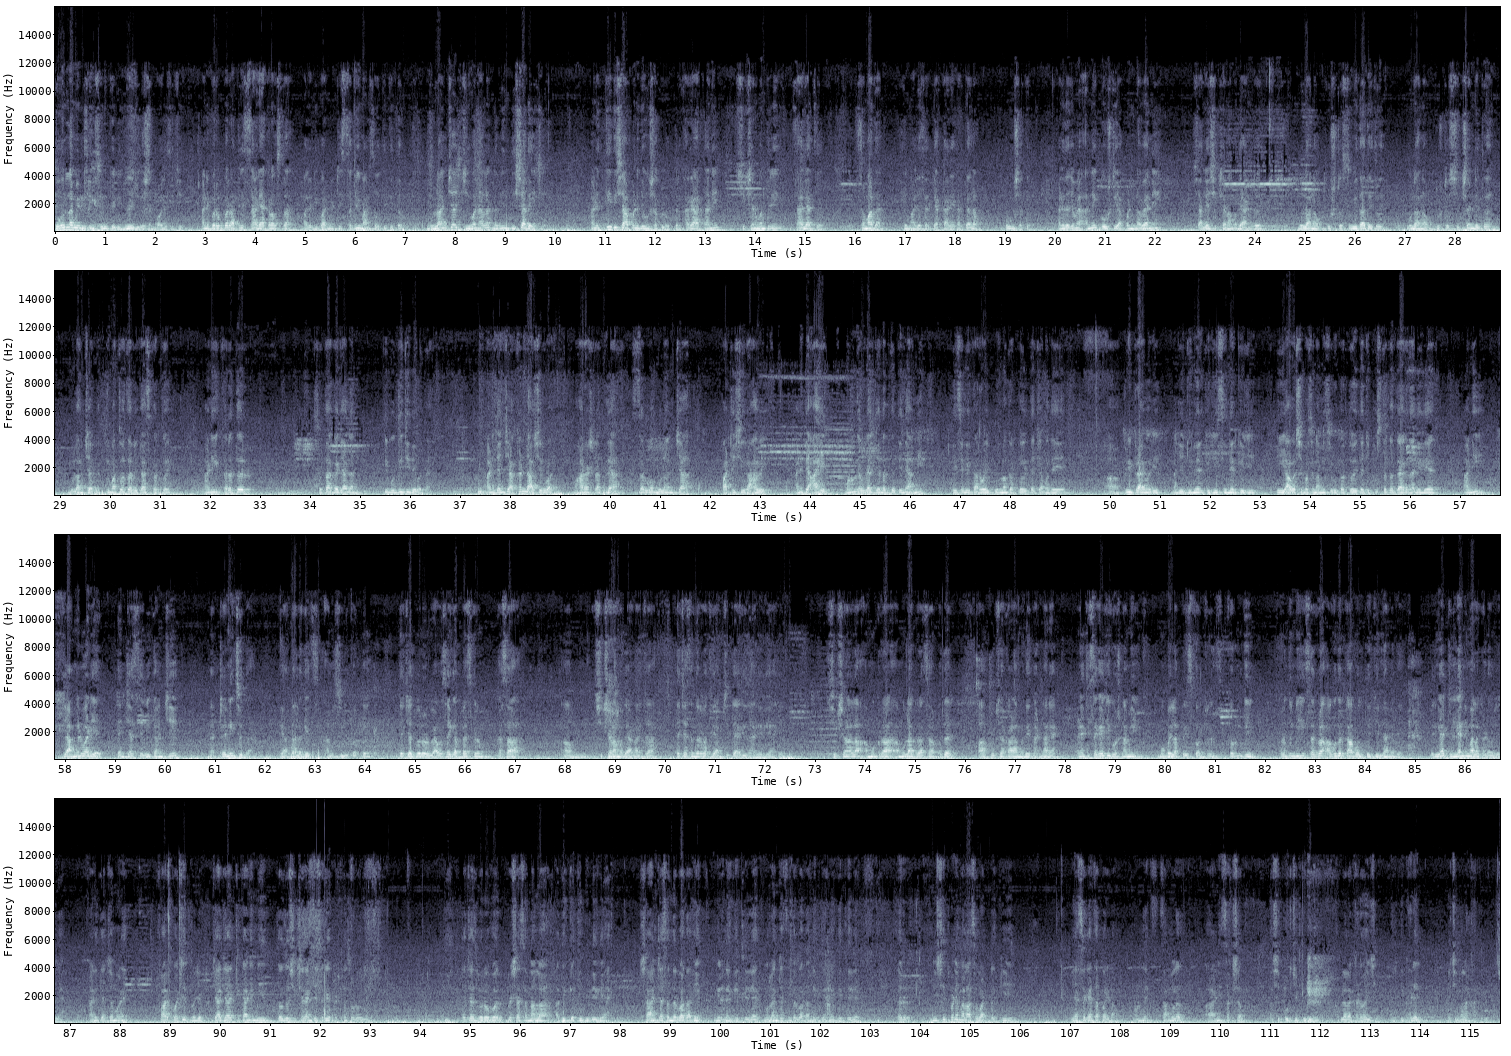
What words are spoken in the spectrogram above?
दोनला मी मीटिंग सुरू केली न्यू एज्युकेशन पॉलिसीची आणि बरोबर रात्री साडे अकरा वाजता माझ्या डिपार्टमेंटची सगळी माणसं होती तिथं. मुलांच्या जीवनाला नवीन दिशा द्यायची आहे. आणि ती दिशा आपण देऊ शकलो तर खऱ्या अर्थाने शिक्षण मंत्री झाल्याचं समाधान हे माझ्यासारख्या कार्यकर्त्याला होऊ शकेल. आणि त्याच्यामुळे अनेक गोष्टी आपण नव्याने शालेय शिक्षणामध्ये आणतो आहे मुलांना उत्कृष्ट सुविधा देतो आहे मुलांना उत्कृष्ट शिक्षण देतो आहे मुलांच्या व्यक्तिमत्वाचा विकास करतो आहे आणि खरं तर स्वतः गजानन ही बुद्धीची देवता आहे. आणि त्यांचे अखंड आशीर्वाद महाराष्ट्रातल्या सर्व मुलांच्या पाठीशी राहावे आणि ते आहेत म्हणून एवढ्या जलद गतीने आम्ही ही सगळी कारवाई पूर्ण करतो आहे त्याच्यामध्ये प्री प्रायमरी म्हणजे junior K G senior K G ही यावर्षीपासून आम्ही सुरू करतो आहे त्याची पुस्तकं तयार झालेली आहेत. आणि ज्या अंगणवाडी आहेत त्यांच्या सेविकांची ट्रेनिंगसुद्धा हे आता लगेच आम्ही सुरू करतो आहे त्याच्याचबरोबर व्यावसायिक अभ्यासक्रम कसा शिक्षणामध्ये आणायचा त्याच्या संदर्भातली आमची तयारी झालेली आहे. शिक्षणाला अमुग्रा अमूलाग्र असा बदल हा पुढच्या काळामध्ये घडणार आहे. आणि याची सगळ्याची घोषणा मी मुंबईला प्रेस कॉन्फरन्स करून घेईन. परंतु मी सगळं अगोदर का बोलतो जिल्ह्यामध्ये? तर या जिल्ह्यांनी मला घडवलेलं आहे. आणि त्याच्यामुळे फार क्वचित म्हणजे ज्या ज्या ठिकाणी मी जो जो शिक्षकांचे सगळे प्रश्न सोडवले त्याच्याचबरोबर प्रशासनाला अधिक गती दिलेली आहे. शाळांच्या संदर्भात अनेक निर्णय घेतलेले आहेत मुलांच्या संदर्भात अनेक निर्णय घेतलेले आहेत. तर निश्चितपणे मला असं वाटतं की या सगळ्याचा परिणाम म्हणून एक चांगलं आणि सक्षम अशी पुढची पिढी आपल्याला घडवायची आणि ती घडेल याची मला खात्री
